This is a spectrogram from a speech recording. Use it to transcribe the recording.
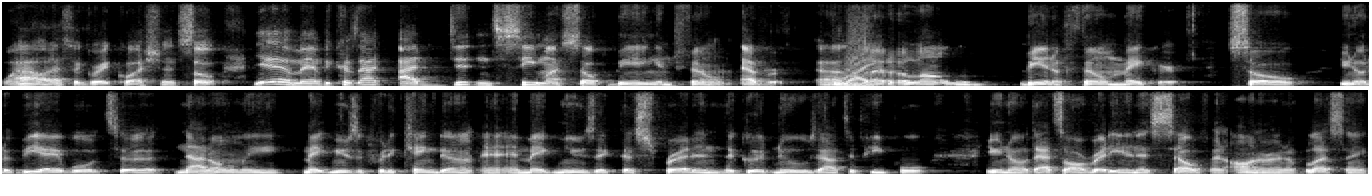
Wow, that's a great question. So yeah, man, because I I didn't see myself being in film ever, uh, Right. let alone being a filmmaker. So you know, to be able to not only make music for the kingdom and, and make music that's spreading the good news out to people, you know, that's already in itself an honor and a blessing.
